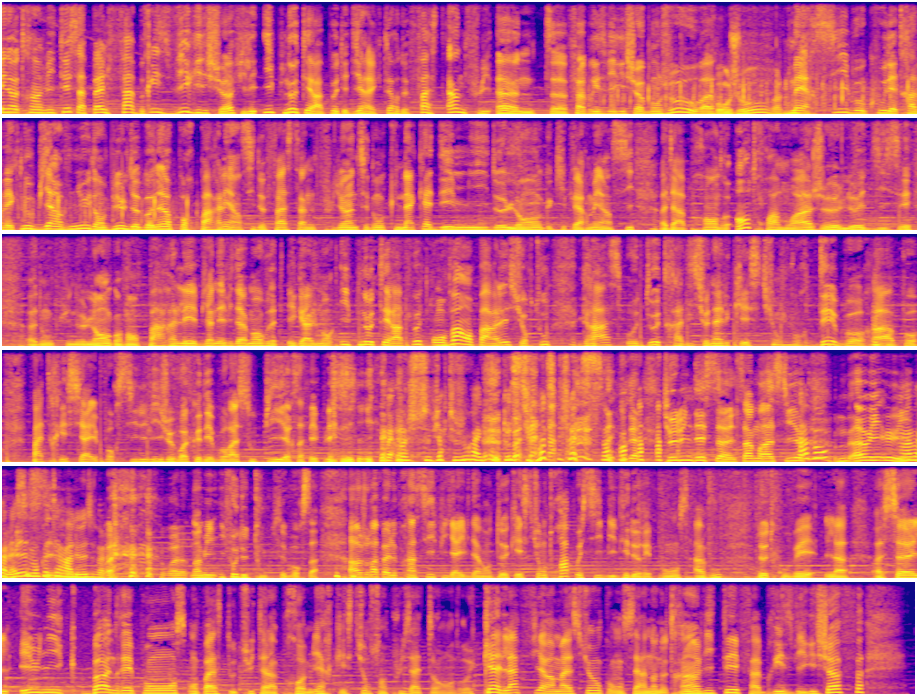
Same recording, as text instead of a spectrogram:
Et notre invité s'appelle Fabrice Vigichov. Il est hypnothérapeute et directeur de Fast and Fluent. Fabrice Vigichov, bonjour. Bonjour. Merci beaucoup d'être avec nous. Bienvenue dans Bulle de Bonheur pour parler ainsi de Fast and Fluent. C'est donc une académie de langue qui permet ainsi d'apprendre en trois mois, je le disais, euh, donc une langue. On va en parler bien évidemment. Vous êtes également hypnothérapeute. On va en parler surtout grâce aux deux traditionnelles questions. Pour Déborah, pour Patricia et pour Sylvie. Je vois que Déborah soupir, ça fait plaisir. Bah, moi, je soupire toujours avec les questions, de toute façon. Vrai. Tu es l'une des seules, ça me rassure. Ah bon Ah oui, oui, oui. Ouais, voilà, c'est mon côté râleuse, voilà. voilà. Non, mais il faut de tout, c'est pour ça. Alors, je rappelle le principe il y a évidemment deux questions, trois possibilités de réponse. À vous de trouver la euh, seule et unique bonne réponse. On passe tout de suite à la première question sans plus attendre. Quelle affirmation concernant notre invité Fabrice Vigichov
